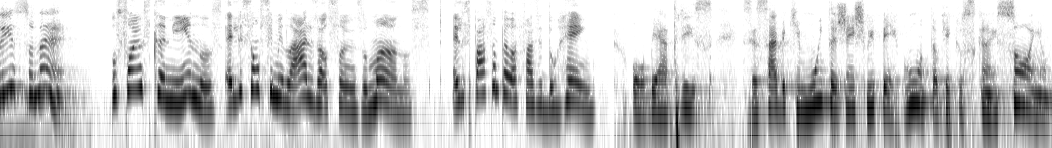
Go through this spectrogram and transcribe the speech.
isso, né? Os sonhos caninos, eles são similares aos sonhos humanos? Eles passam pela fase do REM? Ô, Beatriz, você sabe que muita gente me pergunta o que, que os cães sonham?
